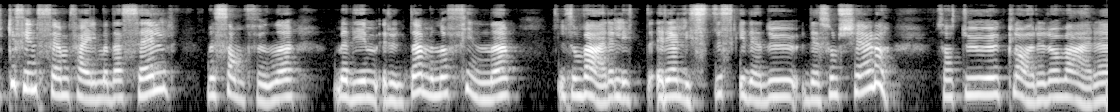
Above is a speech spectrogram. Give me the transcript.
Ikke finn fem feil med deg selv, med samfunnet, med de rundt deg, men å finne Liksom være litt realistisk i det, du, det som skjer, da. Så at du klarer å være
